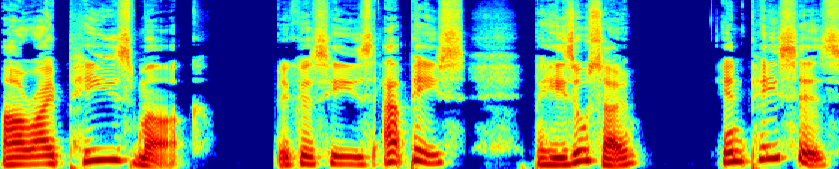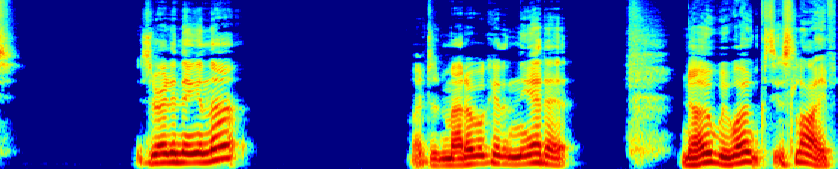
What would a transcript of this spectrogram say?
R.I.P.'s Mark? Because he's at peace, but he's also in pieces. Is there anything in that? It doesn't matter, we'll get in the edit. No, we won't because it's live.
